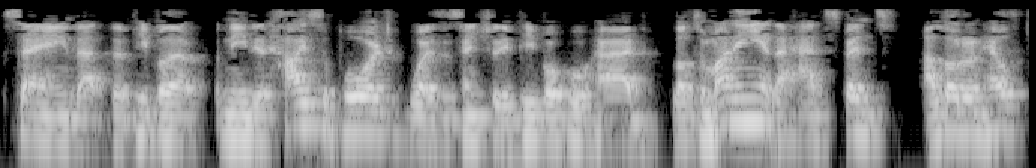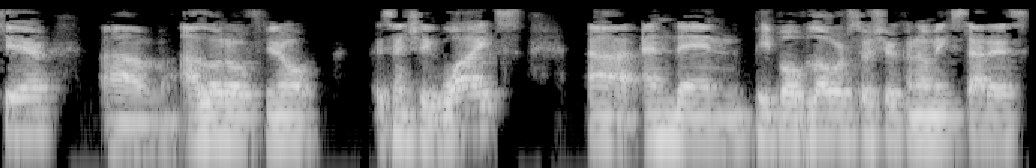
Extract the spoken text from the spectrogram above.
saying that the people that needed high support was essentially people who had lots of money and that had spent a lot on healthcare, um, a lot of, you know, essentially whites, uh, and then people of lower socioeconomic status,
